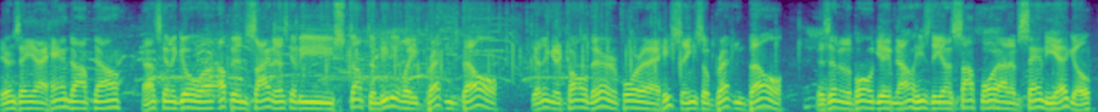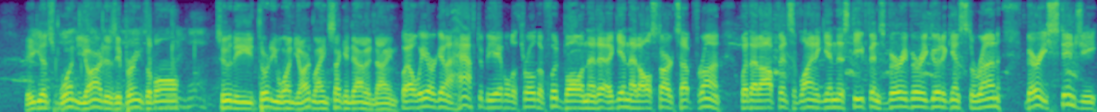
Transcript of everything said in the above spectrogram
There's a uh, handoff now. That's going to go uh, up inside, and that's going to be stumped immediately. Brenton Bell getting a call there for uh, Hastings. So Brenton Bell is into the ball game now. He's the uh, sophomore out of San Diego. He gets one yard as he brings the ball to the 31 yard line, second down and nine. Well, we are going to have to be able to throw the football, and that again, that all starts up front with that offensive line. Again, this defense very, very good against the run, very stingy,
